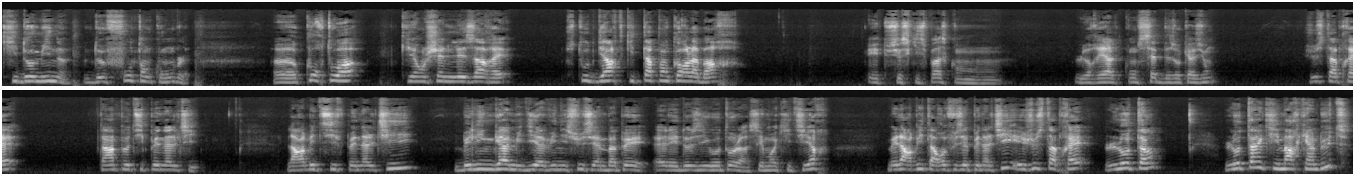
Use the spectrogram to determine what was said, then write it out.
qui domine de fond en comble. Euh, Courtois qui enchaîne les arrêts. Stuttgart qui tape encore la barre. Et tu sais ce qui se passe quand le Real concède des occasions? Juste après, t'as un petit penalty. L'arbitre siffle penalty. Bellingham, il dit à Vinicius et Mbappé, eh, les deux zigotos là, c'est moi qui tire. Mais l'arbitre a refusé le penalty. Et juste après, Lotin. Lotin qui marque un but.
